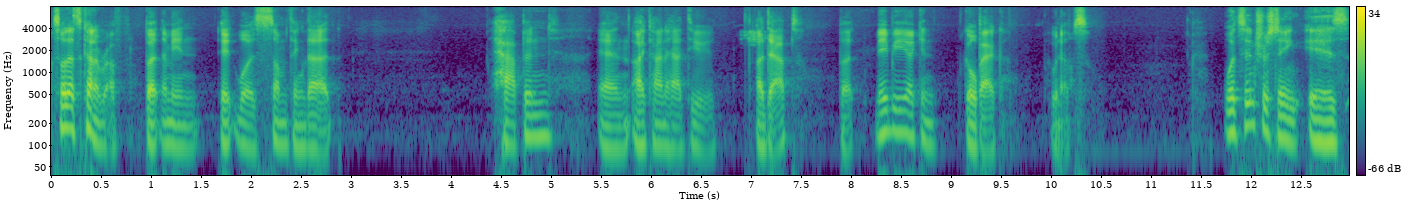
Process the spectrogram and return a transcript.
So that's kind of rough, but I mean, it was something that happened, and I kind of had to adapt. But maybe I can go back. Who knows? What's interesting is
